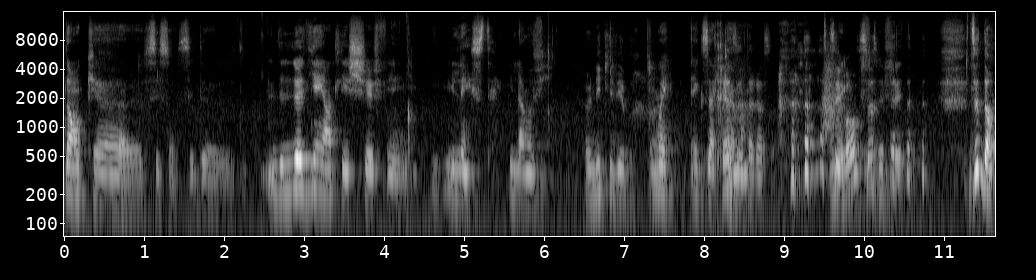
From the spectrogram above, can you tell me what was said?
Donc, euh, c'est ça, c'est de, le lien entre les chiffres et, et l'instinct et l'envie. Un équilibre. Oui, exactement. Très intéressant. c'est bon, ça? Tout à fait. Dites donc,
